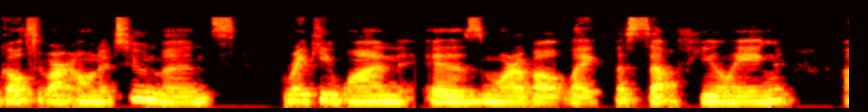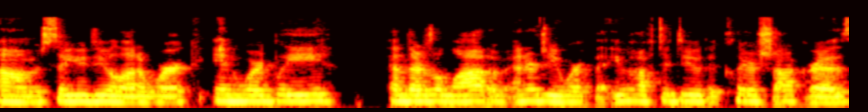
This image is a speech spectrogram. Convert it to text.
go through our own attunements, Reiki one is more about like the self healing. Um, so you do a lot of work inwardly and there's a lot of energy work that you have to do to clear chakras.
